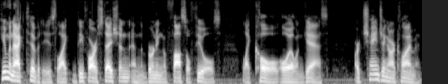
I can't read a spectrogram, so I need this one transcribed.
Human activities like deforestation and the burning of fossil fuels, like coal, oil, and gas, are changing our climate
